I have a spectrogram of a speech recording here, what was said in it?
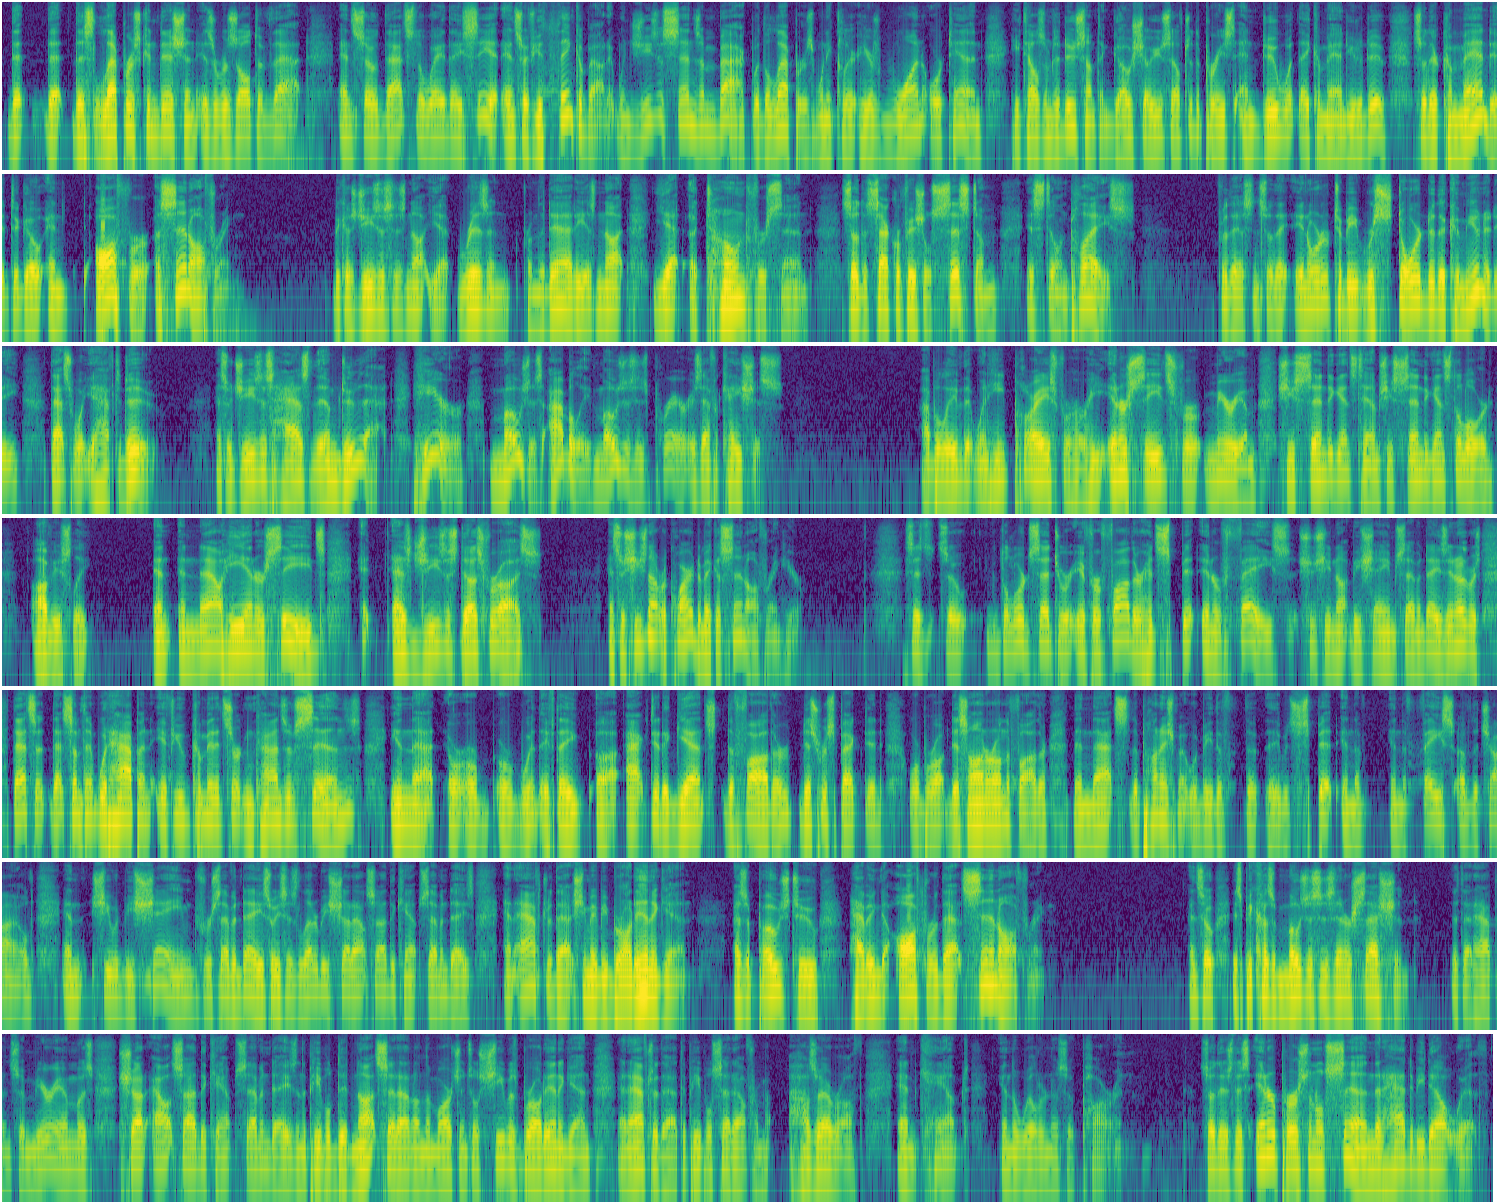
That, that this leprous condition is a result of that. And so that's the way they see it. And so if you think about it, when Jesus sends them back with the lepers, when he clear, hears one or ten, he tells them to do something. Go show yourself to the priest and do what they command you to do. So they're commanded to go and offer a sin offering because Jesus is not yet risen from the dead. He has not yet atoned for sin. So the sacrificial system is still in place for this. And so, that in order to be restored to the community, that's what you have to do. And so Jesus has them do that. Here, Moses, I believe Moses' prayer is efficacious. I believe that when he prays for her, he intercedes for Miriam. She sinned against him, she sinned against the Lord, obviously. And, and now he intercedes eh, as Jesus does for us. And so she's not required to make a sin offering here says, So the Lord said to her, If her father had spit in her face, should she not be shamed seven days? In other words, that's, a, that's something that would happen if you committed certain kinds of sins in that, or, or, or with, if they uh, acted against the father, disrespected, or brought dishonor on the father, then that's the punishment would be the, the they would spit in the in the face of the child, and she would be shamed for seven days. So he says, Let her be shut outside the camp seven days, and after that she may be brought in again as opposed to having to offer that sin offering. And so it's because of Moses' intercession that that happened. So Miriam was shut outside the camp seven days, and the people did not set out on the march until she was brought in again. And after that, the people set out from Hazeroth and camped in the wilderness of Paran. So there's this interpersonal sin that had to be dealt with.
